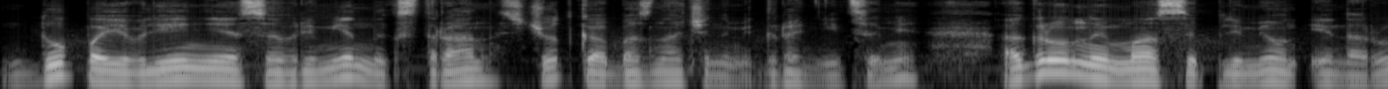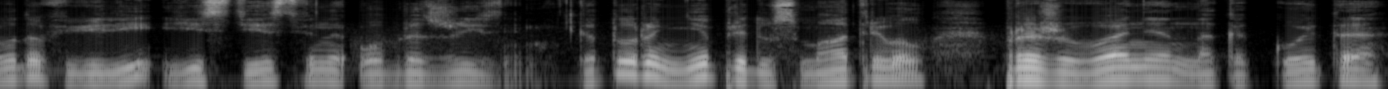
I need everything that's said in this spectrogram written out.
до появления современных стран с четко обозначенными границами огромные массы племен и народов вели естественный образ жизни, который не предусматривал проживание на какой-то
